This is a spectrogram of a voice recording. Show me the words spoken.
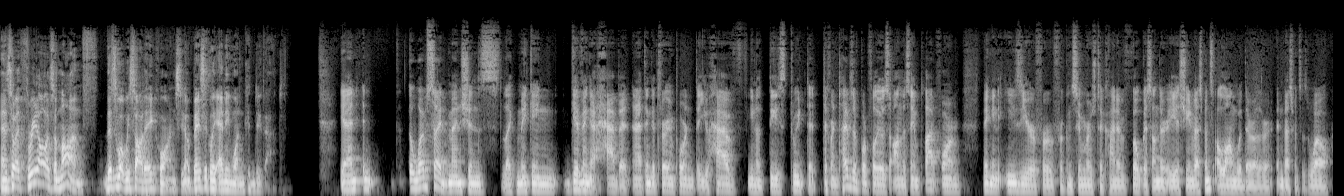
And so at $3 a month, this is what we saw at Acorns. You know, basically anyone can do that. Yeah. And, and the website mentions like making giving a habit. And I think it's very important that you have, you know, these three different types of portfolios on the same platform, making it easier for, for consumers to kind of focus on their ESG investments along with their other investments as well.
